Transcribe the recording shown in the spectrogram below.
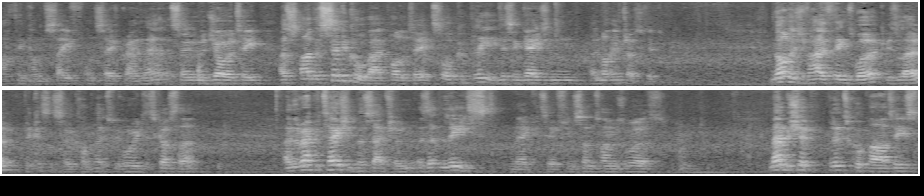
I think I'm safe on safe ground there, so the majority are either cynical about politics or completely disengaged and, and not interested. Knowledge of how things work is low because it's so complex, we've already discussed that. And the reputation perception is at least negative and sometimes worse. Membership of political parties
